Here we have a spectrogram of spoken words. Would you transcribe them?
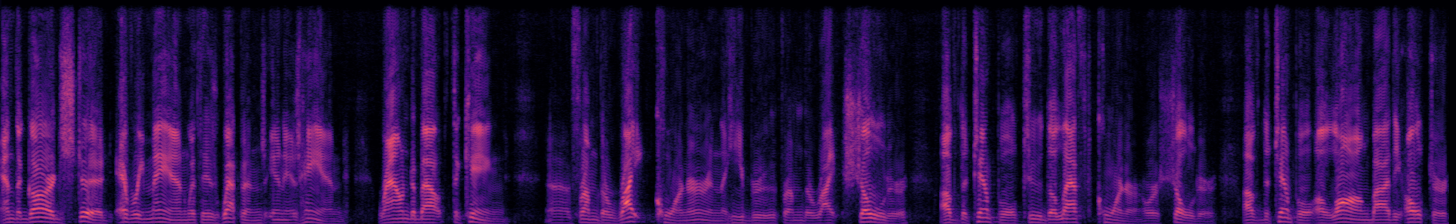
And the guards stood, every man with his weapons in his hand, round about the king, uh, from the right corner in the Hebrew, from the right shoulder of the temple to the left corner or shoulder of the temple along by the altar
